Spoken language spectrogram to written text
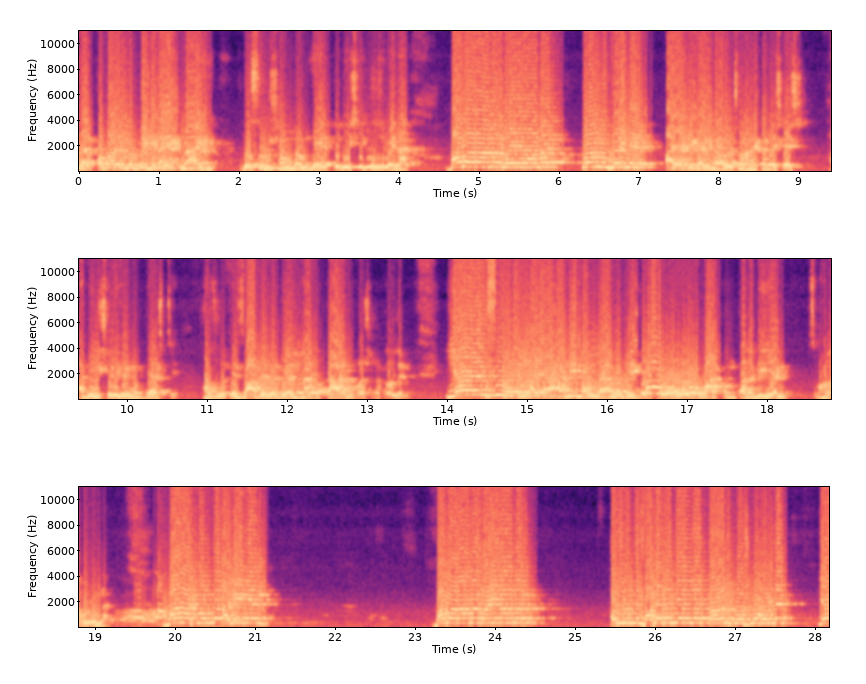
যার কপালের মধ্যে হেদায়েত নাই, রসুল সম্বন্ধে এত বেশি বুঝবে না। বাবারা, আমার ভাইয়েরা, আমার কোরআন কারীমের আয়াতি কারীমের আলোচনা এখানে শেষ। হাদিস শরীফের মধ্যে আসছে। হযরতে জাবের রাদিয়াল্লাহু তাআলা প্রশ্ন করলেন, ইয়া রাসূলুল্লাহ, ইয়া হাবিবাল্লাহ নবী গো, মা কুনতা নবিয়ান? সুবহানাল্লাহ বলবেন না। মা কুনতা নবিয়ান? বাবা আমার ভাইয়েরা আমার হযরত জাবের রাদিয়াল্লাহু তাআলা প্রশ্ন করলেন, ইয়া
